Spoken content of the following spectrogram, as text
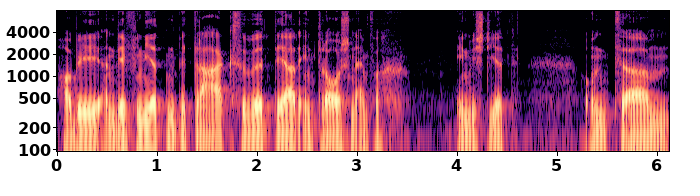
Habe ich einen definierten Betrag, so wird der in Tranchen einfach investiert. Und ähm,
